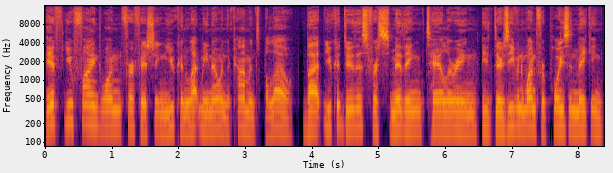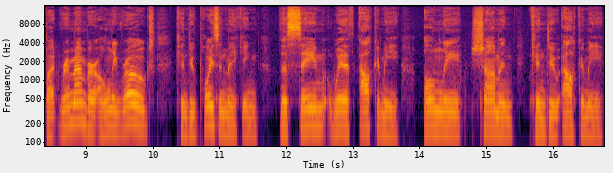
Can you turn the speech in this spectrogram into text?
If you find one for fishing, you can let me know in the comments below. But you could do this for smithing, tailoring. There's even one for poison making, but remember, only rogues can do poison making. The same with alchemy. Only shaman can do alchemy.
